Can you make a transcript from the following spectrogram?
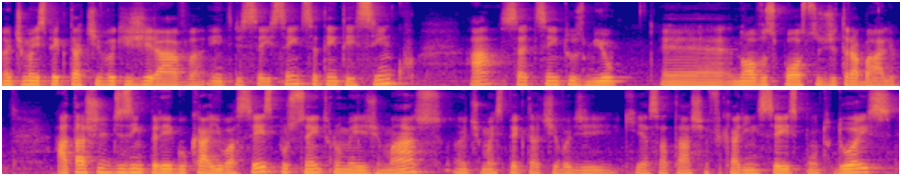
ante uma expectativa que girava entre 675 a 700 mil é, novos postos de trabalho. A taxa de desemprego caiu a 6% no mês de março, ante uma expectativa de que essa taxa ficaria em 6,2%.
